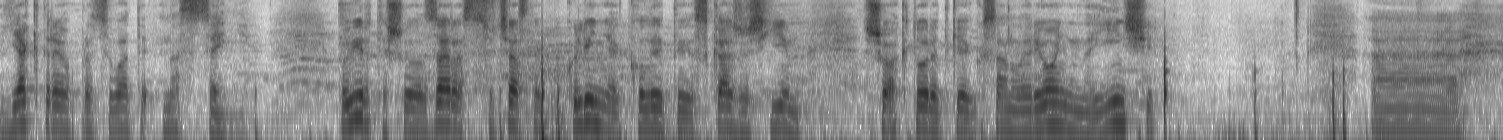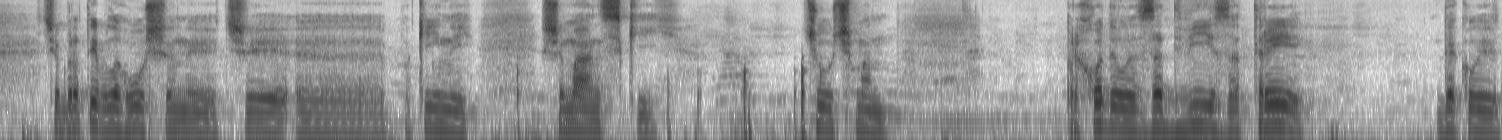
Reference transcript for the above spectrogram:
як треба працювати на сцені. Повірте, що зараз сучасне покоління, коли ти скажеш їм, що актори, такі як Оксана Ларіоніна і інші, е, чи брати Благушини, чи е, покійний Шиманський, Чучман, приходили за дві, за три, деколи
